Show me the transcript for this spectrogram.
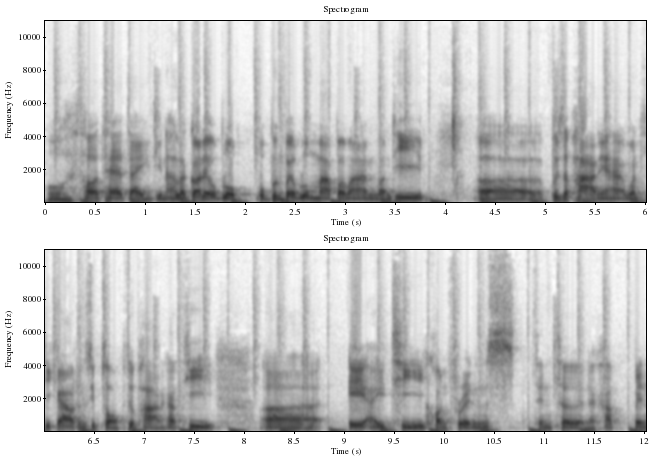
โอ้ท้อแท้ใจจริงๆนะแล้วก็ได้อบรมผมเพิ่งไปอบรมมาประมาณวันที่พฤษภาเนี่ยฮะวันที่ 9 ถึง 12 พฤษภานะครับที่ AIT Conference Center นะครับเป็น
